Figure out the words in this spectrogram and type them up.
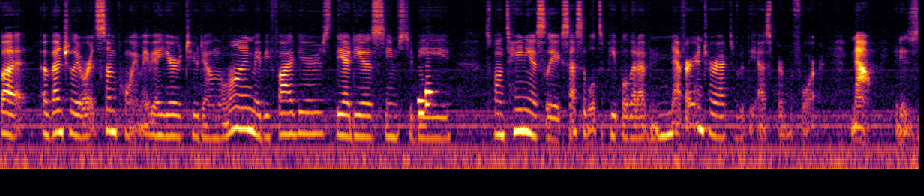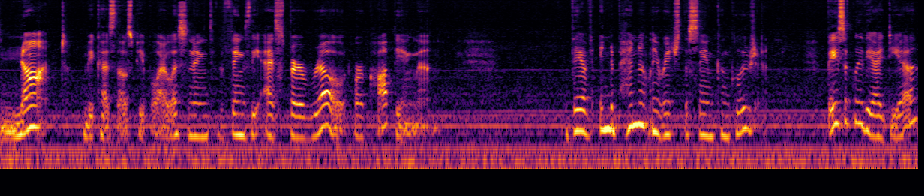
But eventually, or at some point, maybe a year or two down the line, maybe five years, the idea seems to be spontaneously accessible to people that have never interacted with the Esper before. Now, it is not because those people are listening to the things the Esper wrote or copying them. they have independently reached the same conclusion. Basically, the idea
